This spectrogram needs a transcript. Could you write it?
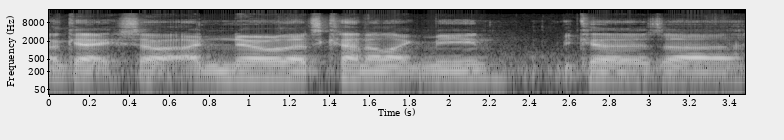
Okay, so I know that's kind of like mean because uh,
